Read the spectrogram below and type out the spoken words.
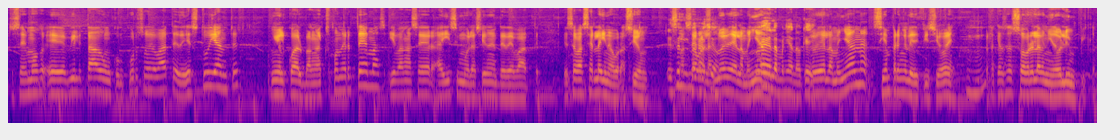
Entonces hemos eh, habilitado un concurso de debate de estudiantes en el cual van a exponer temas y van a hacer ahí simulaciones de debate. Esa va a ser la inauguración. Esa va es a ser a las inauguración. 9 de la mañana. 9 de la mañana, ok. 9 de la mañana, siempre en el edificio E, es sobre la Avenida Olímpica.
